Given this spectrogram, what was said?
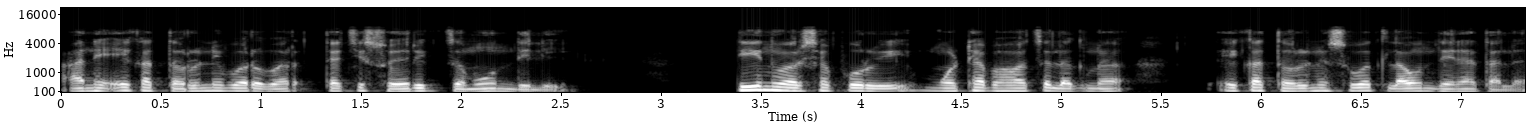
आणि एका तरुणीबरोबर त्याची सोयरीक जमवून दिली. तीन वर्षापूर्वी मोठ्या भावाचं लग्न एका तरुणीसोबत लावून देण्यात आलं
